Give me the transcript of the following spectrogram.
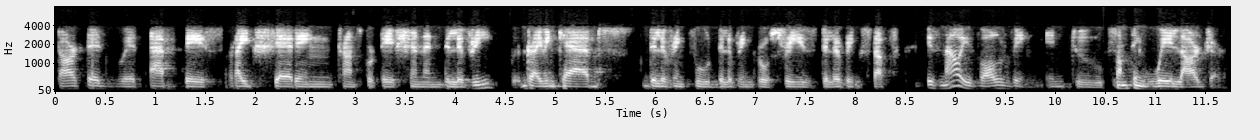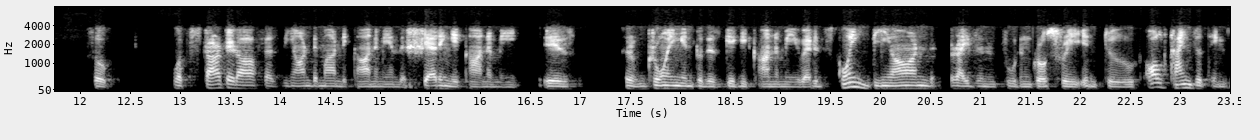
started with app based ride sharing, transportation, and delivery, driving cabs, delivering food, delivering groceries, delivering stuff, is now evolving into something way larger. So, what started off as the on demand economy and the sharing economy is sort of growing into this gig economy where it's going beyond rides and food and grocery into all kinds of things.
